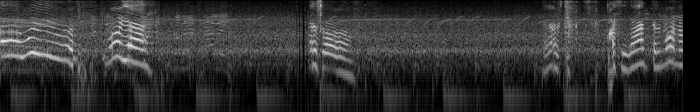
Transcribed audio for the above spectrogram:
¡Ah, güey! Está, gigante el mono.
